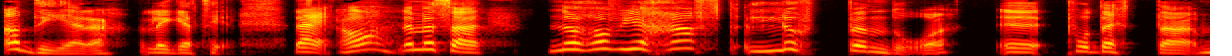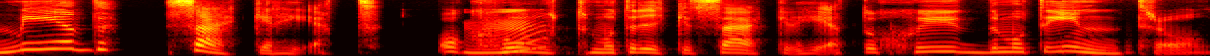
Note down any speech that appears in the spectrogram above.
addera och lägga till. Nej, Ja. Nej men så här, nu har vi ju haft luppen då eh, på detta med säkerhet och Mm. hot mot rikets säkerhet och skydd mot intrång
